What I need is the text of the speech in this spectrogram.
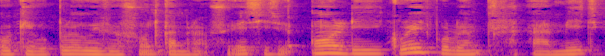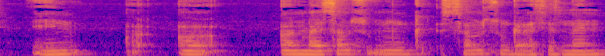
Okay we're playing with the front camera. This is the only great problem i meet in uh, uh, on my samsung samsung galaxy s9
